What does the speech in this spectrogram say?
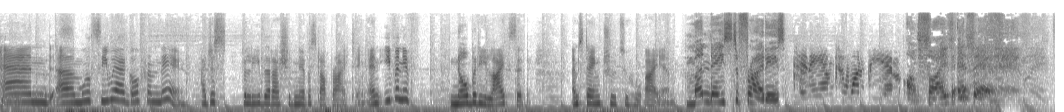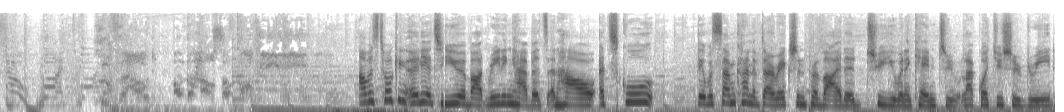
and um, we'll see where I go from there. I just believe that I should never stop writing, and even if nobody likes it, I'm staying true to who I am. Mondays to Fridays 10 a.m. to 1 p.m. on 5FM. I was talking earlier to you about reading habits and how at school there was some kind of direction provided to you when it came to like what you should read.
